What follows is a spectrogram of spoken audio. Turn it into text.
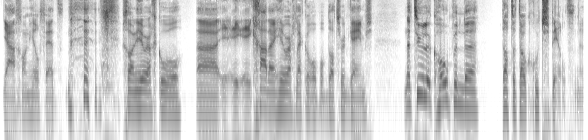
ja, gewoon heel vet. gewoon heel erg cool. Ik, ga daar heel erg lekker op, op dat soort games. Natuurlijk hopende dat het ook goed speelt. Daar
